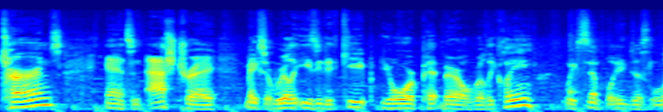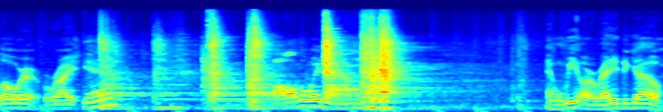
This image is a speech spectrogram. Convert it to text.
turns and it's an ashtray. Makes it really easy to keep your pit barrel really clean. We simply just lower it right in, all the way down, and we are ready to go.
